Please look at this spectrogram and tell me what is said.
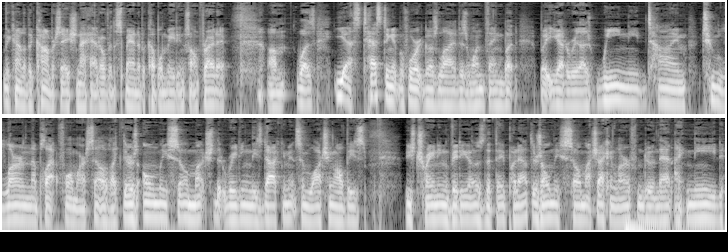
the kind of the conversation I had over the span of a couple meetings on Friday um, was, yes, testing it before it goes live is one thing, but but you got to realize we need time to learn the platform ourselves. Like, there's only so much that reading these documents and watching all these these training videos that they put out. There's only so much I can learn from doing that. I need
